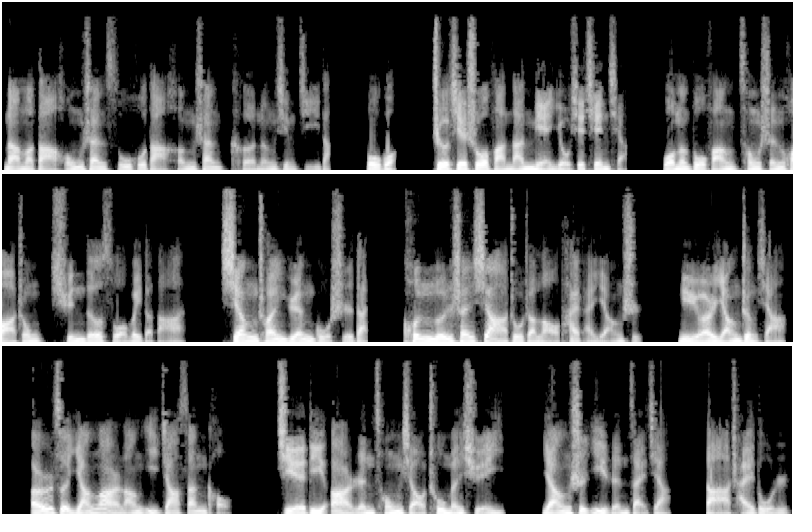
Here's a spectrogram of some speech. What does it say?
那么大洪山俗呼大衡山可能性极大。不过这些说法难免有些牵强。我们不妨从神话中寻得所谓的答案。相传远古时代，昆仑山下住着老太太杨氏、女儿杨正霞、儿子杨二郎一家三口。姐弟二人从小出门学艺，杨氏一人在家打柴度日。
